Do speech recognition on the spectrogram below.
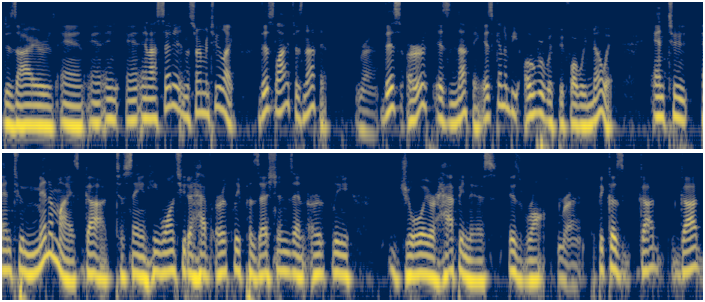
desires and and, and and I said it in the sermon too like this life is nothing right. this earth is nothing it's going to be over with before we know it and to and to minimize God to saying he wants you to have earthly possessions and earthly joy or happiness is wrong Right. because God God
